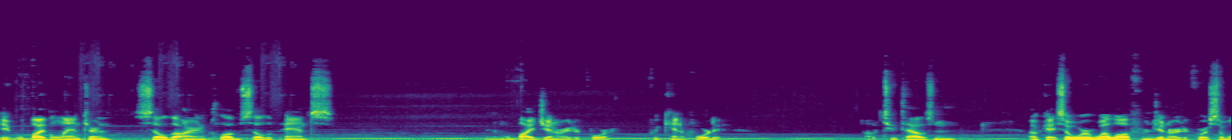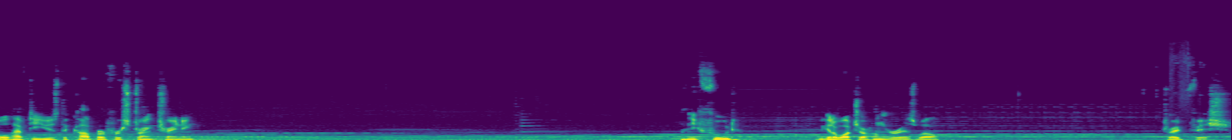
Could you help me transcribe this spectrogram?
Okay, we'll buy the lantern, sell the iron club, sell the pants, and we'll buy generator core if we can't afford it. Oh, 2,000. Okay, so we're well off from generator core, so we'll have to use the copper for strength training. Any food? We gotta watch our hunger as well. Dried fish.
